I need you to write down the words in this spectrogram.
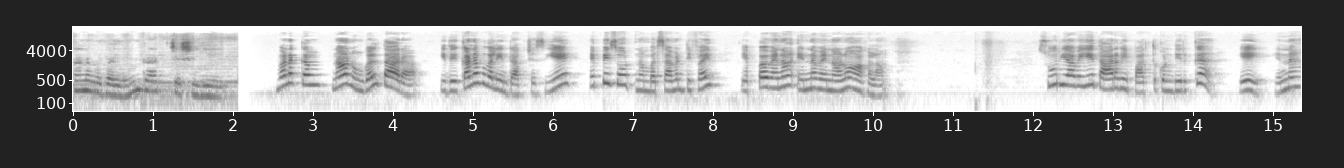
கனவுகளின் ராட்சசியே. வணக்கம் நான் உங்கள் தாரா. இது கனவுகளின் ராட்சசியே எபிசோட் நம்பர் 75 ஃபைவ். எப்போ வேணா என்ன வேணாலும் ஆகலாம். சூர்யாவையே தாரகை பார்த்து கொண்டிருக்க ஏய் என்ன?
